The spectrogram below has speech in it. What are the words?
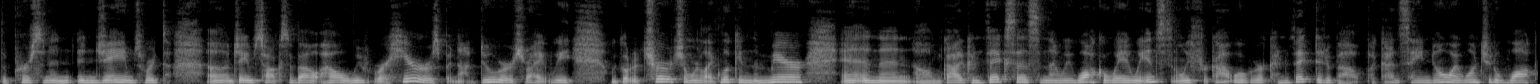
the person in, in James, where uh, James talks about how we were hearers but not doers. Right? We we go to church and we're like looking in the mirror, and, and then um, God convicts us, and then we walk away and we instantly forgot what we were convicted about. But God's saying, "No, I want you to walk.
